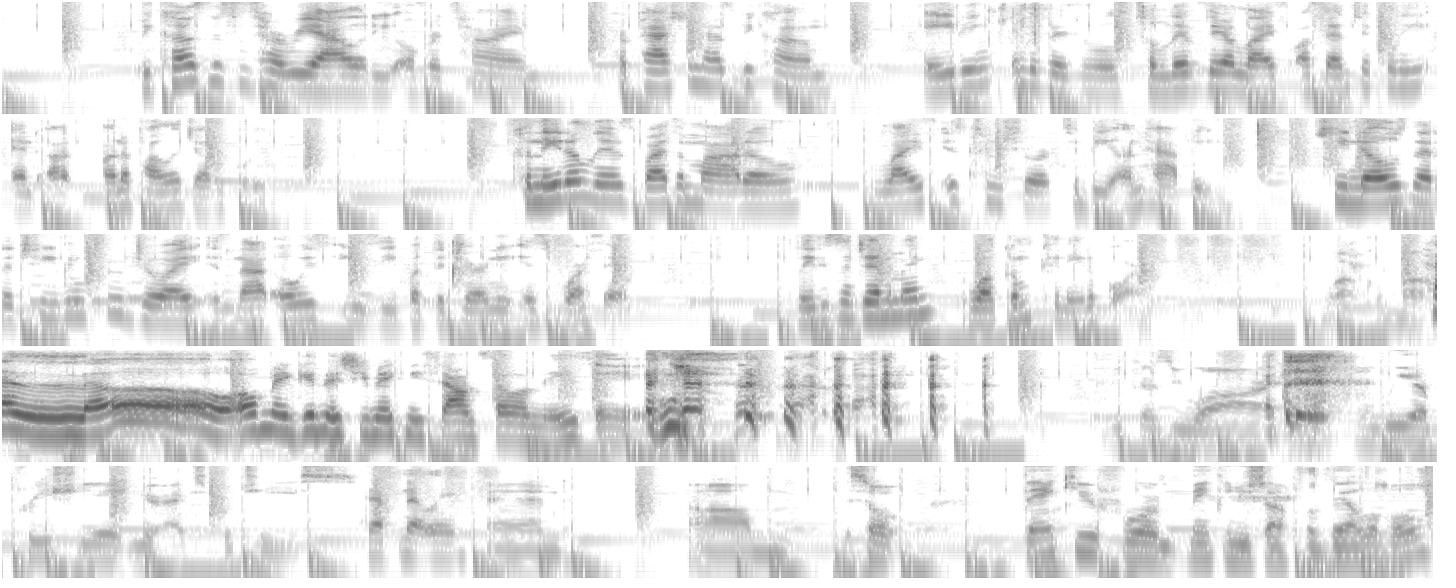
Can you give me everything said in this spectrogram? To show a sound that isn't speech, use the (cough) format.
Because this is her reality over time, her passion has become aiding individuals to live their life authentically and un- unapologetically. Kanita lives by the motto life is too short to be unhappy. She knows that achieving true joy is not always easy, but the journey is worth it. Ladies and gentlemen, welcome Kanita Bourne. Welcome, welcome. Hello. Oh my goodness, you make me sound so amazing. (laughs) (laughs) because you are. we appreciate your expertise. Definitely. And um, so thank you for making yourself available.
